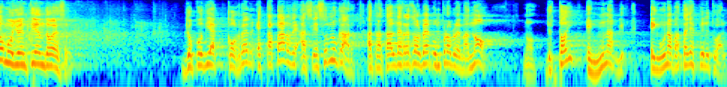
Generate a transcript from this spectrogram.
¿Cómo yo entiendo eso? Yo podía correr esta tarde hacia ese lugar a tratar de resolver un problema. No, no. Yo estoy en una, en una batalla espiritual.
